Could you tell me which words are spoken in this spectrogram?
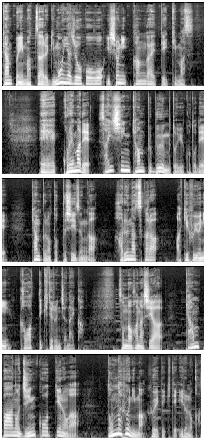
キャンプにまつわる疑問や情報を一緒に考えていきます。えー、これまで最新キャンプブームということでキャンプのトップシーズンが春夏から秋冬に変わってきてるんじゃないか。そんなお話やキャンパーの人口っていうのがどんな風に今増えてきているのか。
